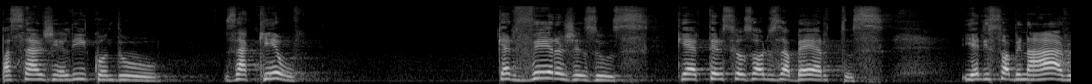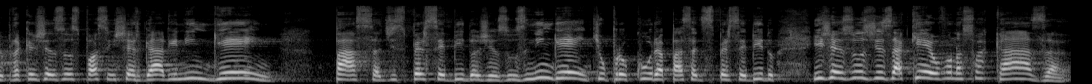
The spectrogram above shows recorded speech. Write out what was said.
passagem ali quando Zaqueu quer ver a Jesus, quer ter seus olhos abertos. E ele sobe na árvore para que Jesus possa enxergar, e ninguém passa despercebido a Jesus, ninguém que o procura passa despercebido. E Jesus diz aqui: Eu vou na sua casa,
